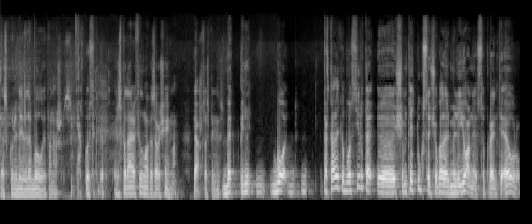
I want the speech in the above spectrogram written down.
tas, kur Davidą Bauai panašus. Ne, klausyk, bet Ir jis padarė filmą apie savo šeimą. Tos pinigus. Bet pin, buvo, per tą laiką buvo skirta e, šimtai tūkstančių, gal ir milijonai, supranti, eurų.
